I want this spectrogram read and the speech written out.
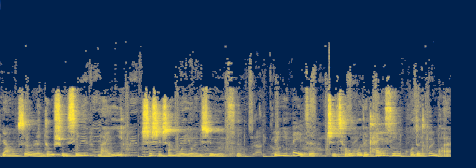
让所有人都舒心满意。事实上，我也无需如此。人一辈子只求活得开心，活得痛快，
